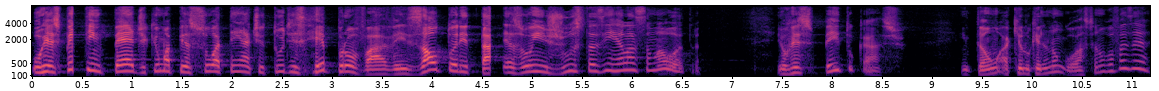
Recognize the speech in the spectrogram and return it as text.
O respeito impede que uma pessoa tenha atitudes reprováveis, autoritárias ou injustas em relação à outra. Eu respeito o Cássio. Então, aquilo que ele não gosta, eu não vou fazer.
